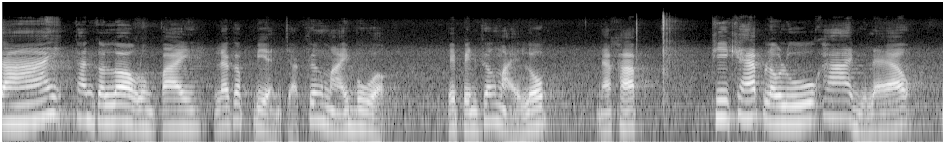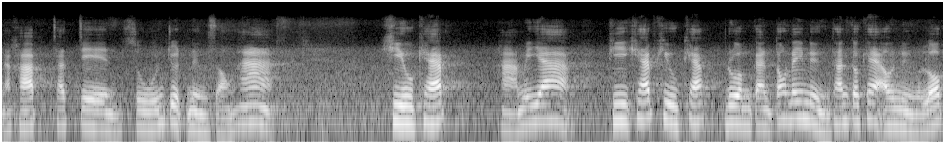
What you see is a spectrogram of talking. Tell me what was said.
ซ้ายท่านก็ลอกลงไป แล้วก็เปลี่ยนจากเครื่องหมายบวก ไปเป็นเครื่องหมายลบนะครับ p cap เรารู้ค่าอยู่แล้วนะครับ ชัดเจน 0.125 q cap หาไม่ยาก p cap q cap รวมกันต้องได้ 1 ท่านก็แค่เอา 1 ลบ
